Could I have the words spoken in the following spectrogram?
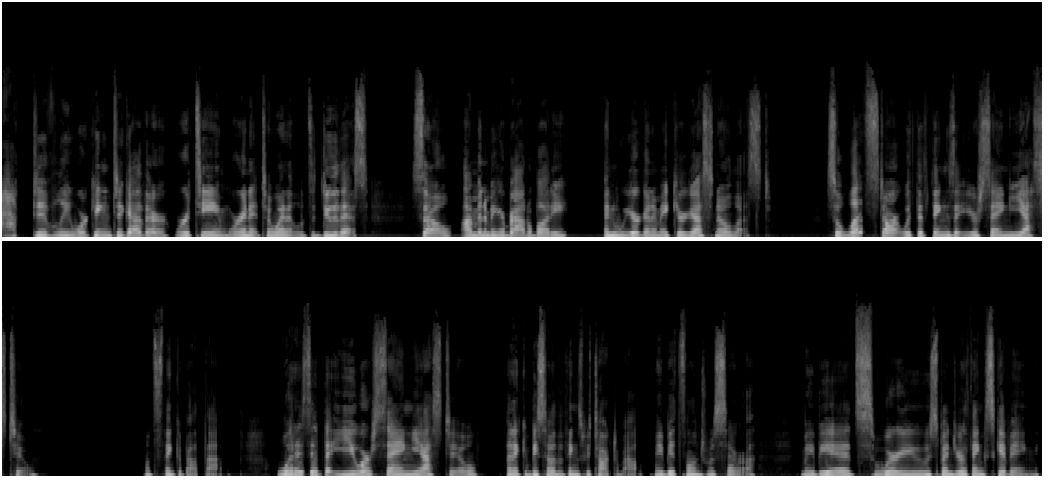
actively working together. We're a team, we're in it to win it. Let's do this. So I'm going to be your battle buddy, and we are going to make your yes no list. So let's start with the things that you're saying yes to. Let's think about that. What is it that you are saying yes to? And it could be some of the things we talked about. Maybe it's lunch with Sarah. Maybe it's where you spend your Thanksgiving.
